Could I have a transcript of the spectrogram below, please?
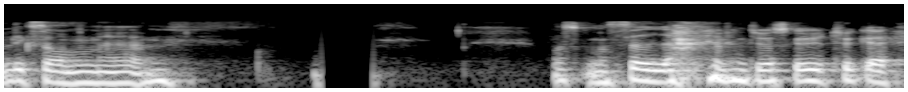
liksom, eh, vad ska man säga, jag vet inte hur jag ska uttrycka det.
